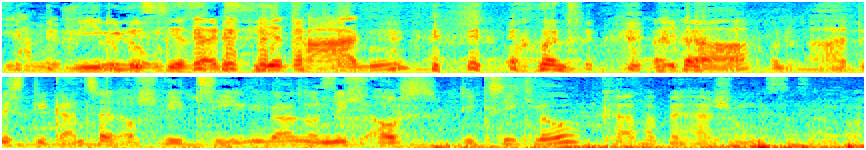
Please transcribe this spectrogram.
Die haben eine wie, du Spülung. bist hier seit vier Tagen und, ja, und ah, bist die ganze Zeit aufs WC gegangen und nicht aufs Dixie-Klo? Körperbeherrschung ist das einfach.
